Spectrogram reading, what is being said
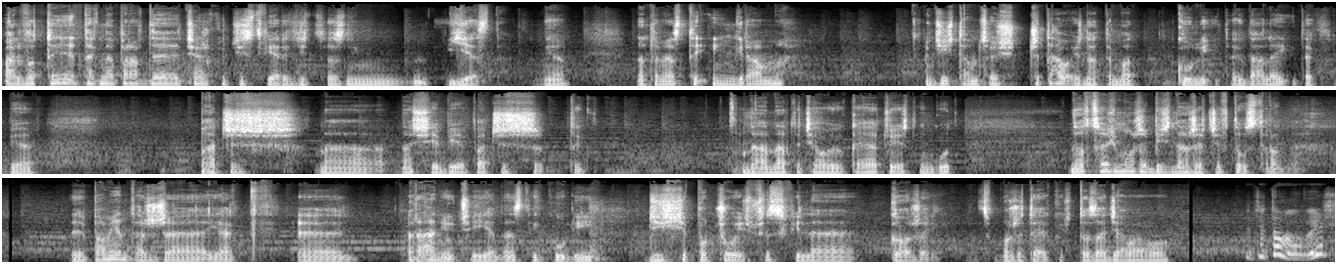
Albo ty tak naprawdę ciężko ci stwierdzić, co z nim jest, nie? Natomiast ty, Ingram, gdzieś tam coś czytałeś na temat guli i tak dalej i tak sobie patrzysz na, na siebie, patrzysz tak na, na to ciało Jukaja, czujesz ten głód. No coś może być na rzeczy w tą stronę. Y, Pamiętasz, że jak e, ranił cię jeden z tych guli, dziś się poczułeś przez chwilę gorzej, więc może to jakoś to zadziałało? Czy ty to mówisz?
